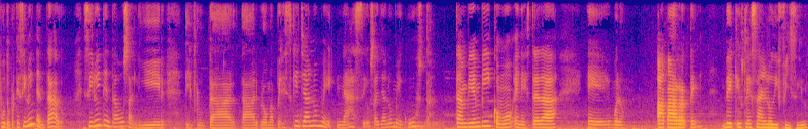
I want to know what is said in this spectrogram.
Punto, porque sí lo he intentado. Sí lo he intentado salir, disfrutar, tal, broma, pero es que ya no me nace, o sea, ya no me gusta. También vi como en esta edad, eh, bueno, aparte de que ustedes saben lo difícil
